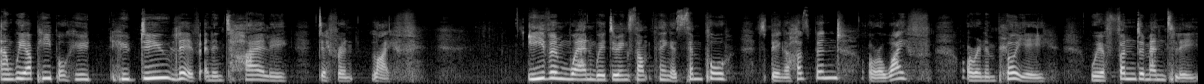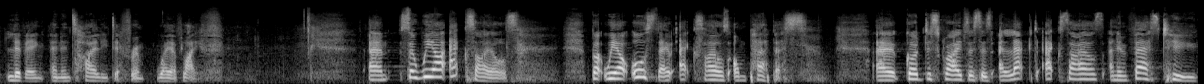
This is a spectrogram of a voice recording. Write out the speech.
And we are people who, who do live an entirely different life. Even when we're doing something as simple as being a husband or a wife or an employee, we are fundamentally living an entirely different way of life. Um, so we are exiles, but we are also exiles on purpose. Uh, God describes us as elect exiles, and in verse 2,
